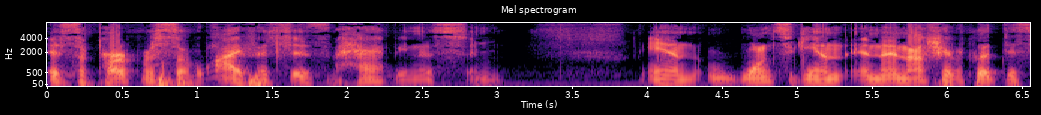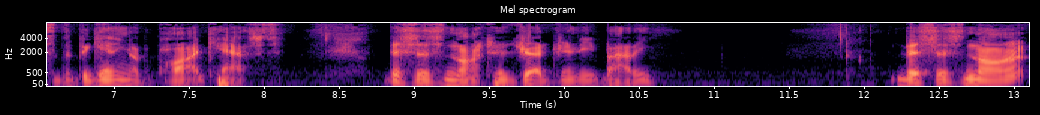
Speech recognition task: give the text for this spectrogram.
it's the purpose of life it's it's happiness and and once again, and then I should have put this at the beginning of the podcast. This is not to judge anybody. This is not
